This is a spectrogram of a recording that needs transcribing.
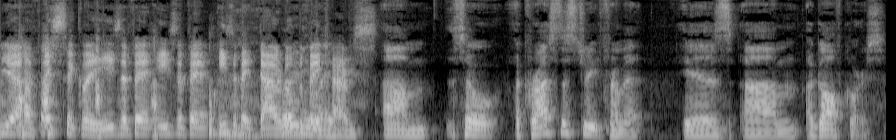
Yeah, basically, he's a bit. He's a bit. He's a bit down But on the big anyway, house. so across the street from it is um, a golf course.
